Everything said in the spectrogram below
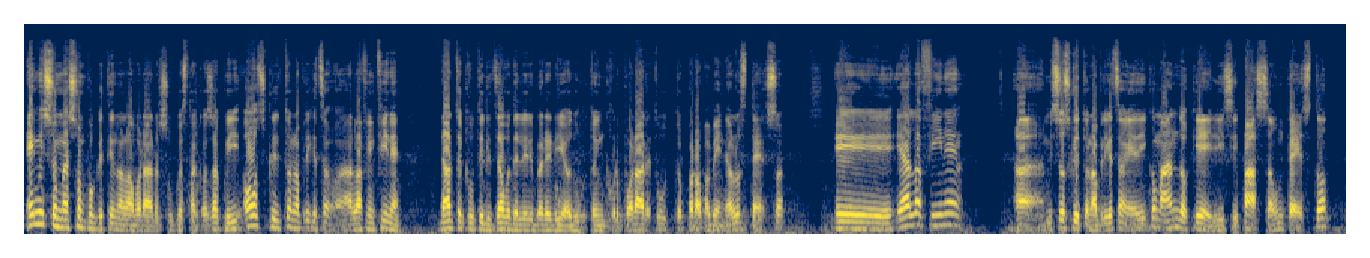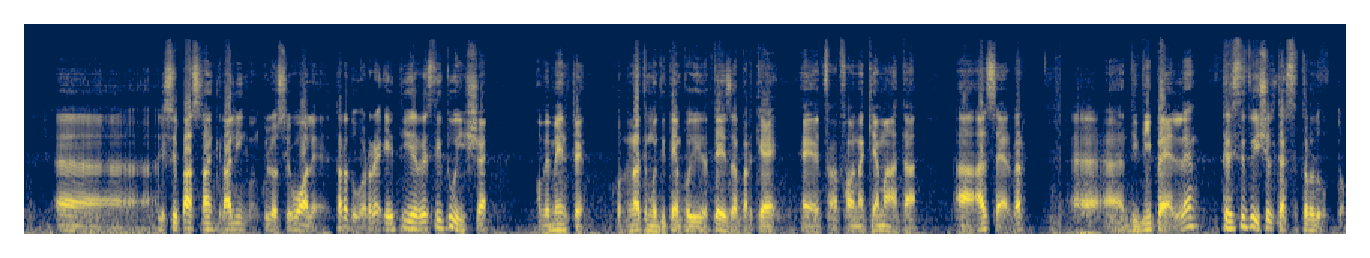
E mi sono messo un pochettino a lavorare su questa cosa qui. Ho scritto un'applicazione, alla fin fine, dato che utilizzavo delle librerie, ho dovuto incorporare tutto, però va bene lo stesso. E, e alla fine uh, mi sono scritto un'applicazione di comando che gli si passa un testo, uh, gli si passa anche la lingua in cui lo si vuole tradurre e ti restituisce, ovviamente con un attimo di tempo di attesa perché è, fa, fa, una chiamata uh, al server di DeepL, ti restituisce il testo tradotto.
